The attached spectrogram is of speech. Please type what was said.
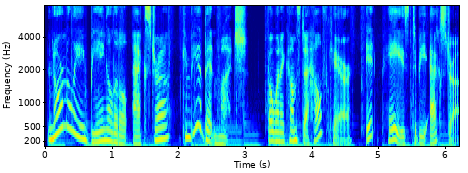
Normally, being a little extra can be a bit much, but when it comes to healthcare, it pays to be extra.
